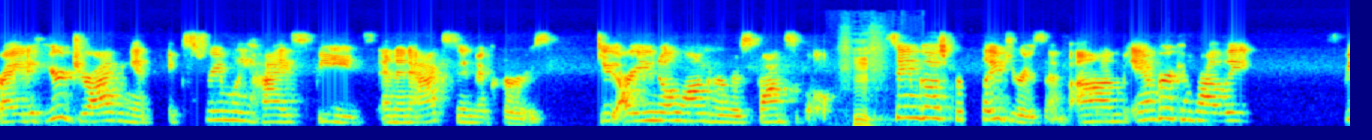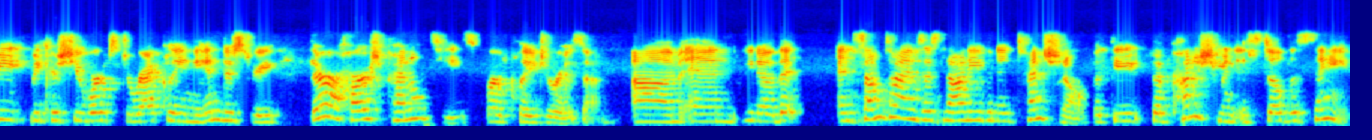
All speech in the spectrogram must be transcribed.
right? If you're driving at extremely high speeds and an accident occurs, do, are you no longer responsible? Hmm. Same goes for plagiarism. Um, Amber can probably speak because she works directly in the industry. There are harsh penalties for plagiarism, um, and you know that, and sometimes it's not even intentional, but the the punishment is still the same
